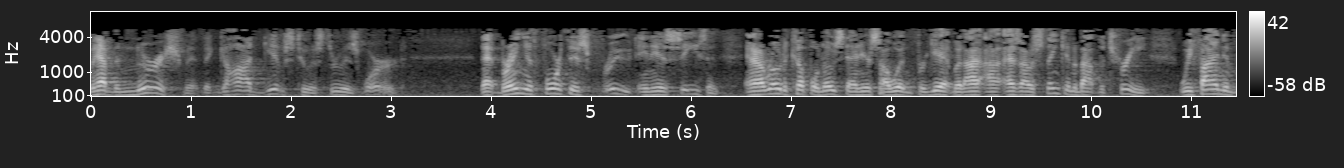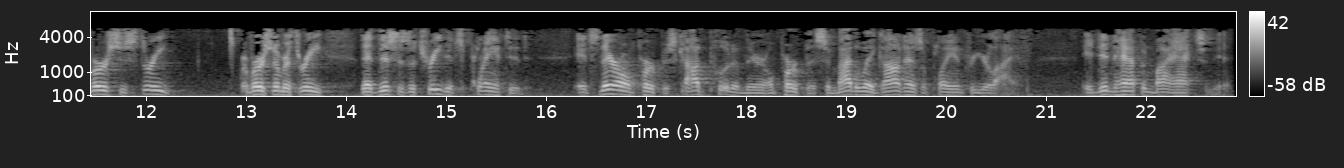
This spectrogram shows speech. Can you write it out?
We have the nourishment that God gives to us through His Word that bringeth forth his fruit in his season. And I wrote a couple notes down here so I wouldn't forget, but I, I, as I was thinking about the tree, we find in verses 3, or verse number 3, that this is a tree that's planted. it's there on purpose. God put them there on purpose. And by the way, God has a plan for your life. It didn't happen by accident.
